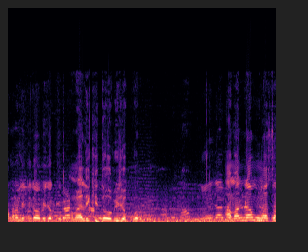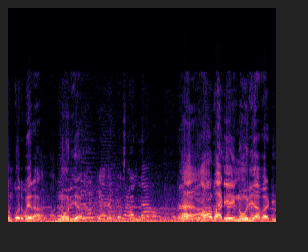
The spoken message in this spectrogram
আমরা লিখিত অভিযোগ করব। আমরা লিখিত অভিযোগ করব। আমার নাম উমাশঙ্কর বেরা নড়িয়া। হ্যাঁ আমার বাড়ি এই নড়িয়া বাড়ি।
